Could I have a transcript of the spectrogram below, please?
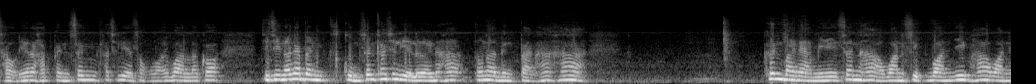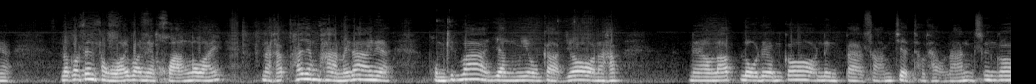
แถวๆนี้นะครับเป็นเส้นค่าเฉลี่ย 200 วัน แล้วก็จริงๆแล้วเนี่ยเป็นกลุ่มเส้นค่าเฉลี่ยเลยนะฮะตั้งแต่1855 ขึ้นไปเนี่ยมีเส้น 5 วัน 10 วัน 25 วันเนี่ยแล้วก็เส้น 200 วันเนี่ยขวางเอาไว้นะครับถ้ายังผ่านไม่ได้เนี่ยผมคิดว่ายังมีโอกาสย่อนะครับ แนวรับโลเดิมก็ 1837 แถวๆนั้น ซึ่งก็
